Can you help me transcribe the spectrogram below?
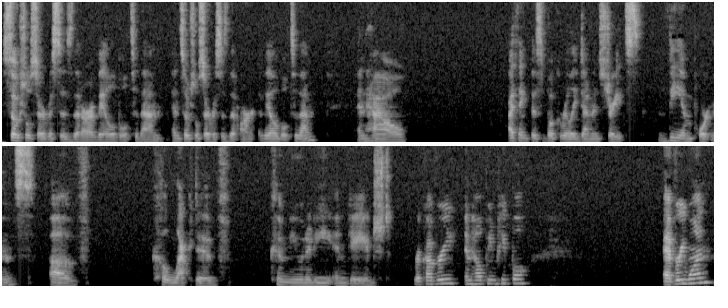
social services that are available to them and social services that aren't available to them and how I think this book really demonstrates the importance of collective community engaged recovery in helping people everyone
